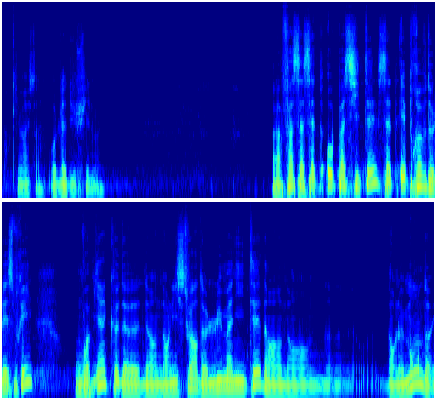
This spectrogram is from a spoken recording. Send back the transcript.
pour qu'il m'arrive ça Au-delà du film? Face à cette opacité, cette épreuve de l'esprit, on voit bien que dans, l'histoire de l'humanité, dans, le monde,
